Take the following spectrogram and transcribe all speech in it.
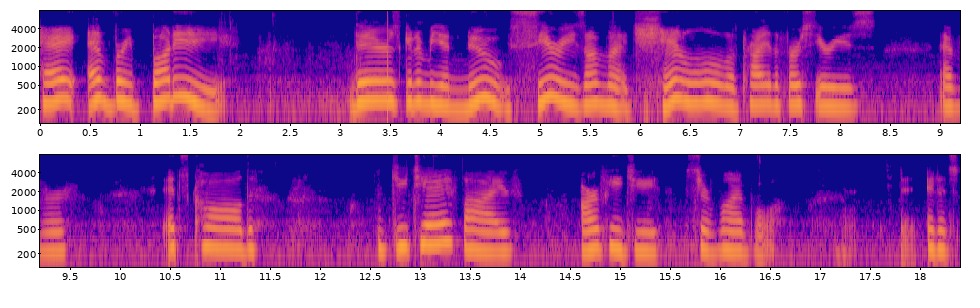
Hey everybody! There's gonna be a new series on my channel, probably the first series ever. It's called GTA 5 RPG Survival. And it's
